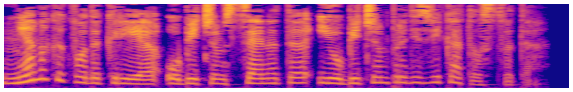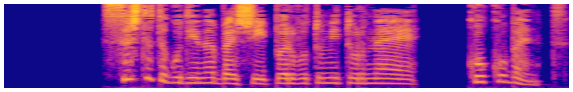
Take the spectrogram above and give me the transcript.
Няма какво да крия, обичам сцената и обичам предизвикателствата. Същата година беше и първото ми турнее Куко Бент.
